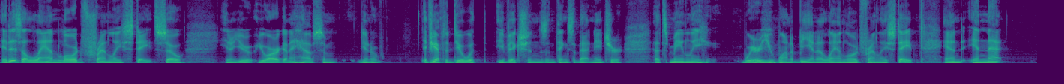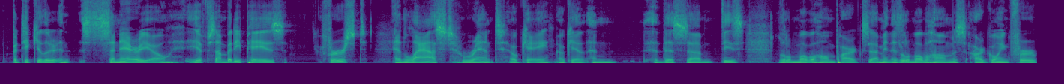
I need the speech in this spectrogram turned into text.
it is a landlord friendly state. So, you know, you you are going to have some, you know, if you have to deal with evictions and things of that nature, that's mainly where you want to be in a landlord friendly state. And in that particular scenario, if somebody pays first and last rent, okay, okay, and this um, these little mobile home parks. I mean, these little mobile homes are going for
